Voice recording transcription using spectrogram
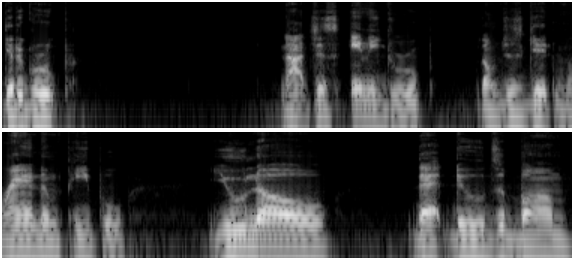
Get a group. Not just any group. Don't just get random people. You know that dude's a bum.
